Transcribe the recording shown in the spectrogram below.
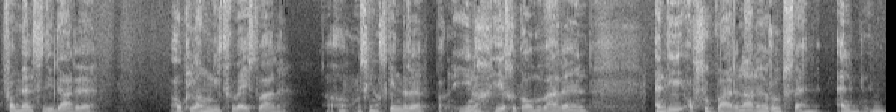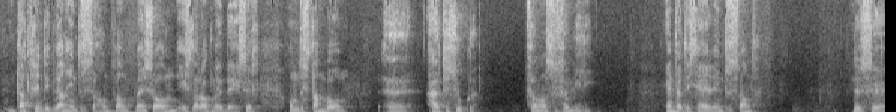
Van mensen die daar uh, ook lang niet geweest waren. Oh, misschien als kinderen hier, nog, hier gekomen waren. En, en die op zoek waren naar hun roots. Hè. En dat vind ik wel interessant, want mijn zoon is daar ook mee bezig om de stamboom uh, uit te zoeken van onze familie. En dat is heel interessant. Dus, uh,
